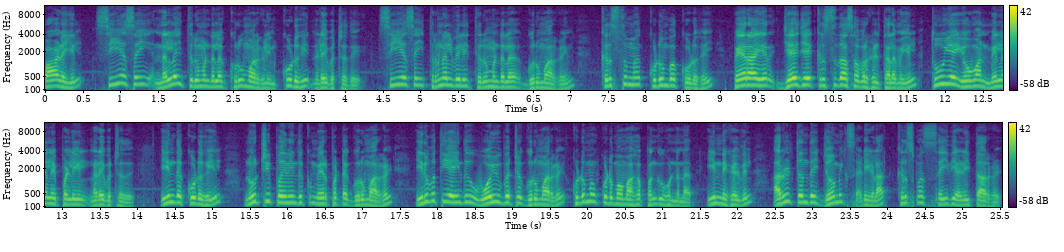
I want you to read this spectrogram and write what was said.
பாளையில் சிஎஸ்ஐ நெல்லை திருமண்டல குருமார்களின் கூடுகை நடைபெற்றது. சிஎஸ்ஐ திருநெல்வேலி திருமண்டல குருமார்களின் கிறிஸ்தும குடும்ப கூடுகை பேராயர் ஜே ஜே கிறிஸ்துதாஸ் அவர்கள் தலைமையில் தூய யோவான் மேல்நிலைப் பள்ளியில் நடைபெற்றது. இந்த கூடுகையில் நூற்றி பதினைந்துக்கும் மேற்பட்ட குருமார்கள் இருபத்தி ஐந்து ஓய்வு பெற்ற குருமார்கள் குடும்பம் குடும்பமாக பங்கு கொண்டனர். இந்நிகழ்வில் அருள் தந்தை ஜோமிக்ஸ் அடிகளார் கிறிஸ்துமஸ் செய்தி அளித்தார்கள்.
